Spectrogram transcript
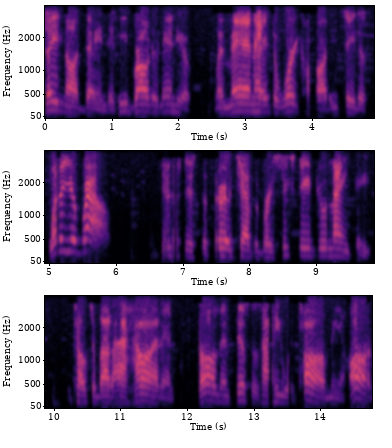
Satan ordained it. He brought it in here. When man had to work hard, he said, this, what are your brows? Genesis, the third chapter, verse 16 through 19. It talks about how hard and thorns and thistles, how he would tar me, hard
